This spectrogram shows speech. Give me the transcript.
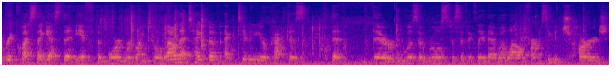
requests, I guess, that if the board were going to allow that type of activity or practice, that there was a rule specifically that would allow a pharmacy to charge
